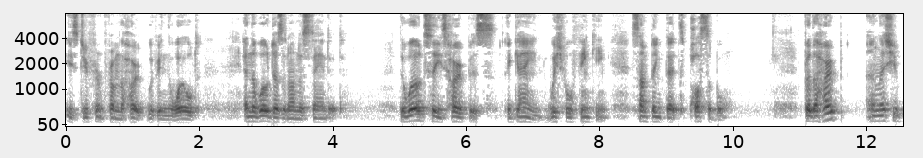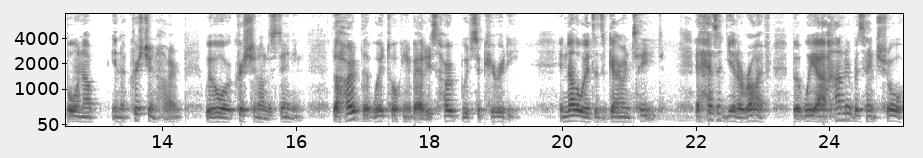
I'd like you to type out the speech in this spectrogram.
is different from the hope within the world, and the world doesn't understand it. The world sees hope as, again, wishful thinking, something that's possible. But the hope, unless you're born up in a Christian home with a Christian understanding, the hope that we're talking about is hope with security. In other words, it's guaranteed. It hasn't yet arrived, but we are 100% sure,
